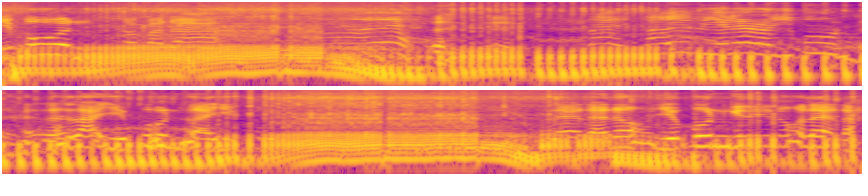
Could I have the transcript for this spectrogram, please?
ญี่ปุ่นธรรมดาได้ใช้เบียร์แล้วเราญี่ปุ่นลายญี่ปุ่นลายญี่ปุ่นแหละนะเนาะญี่ปุ่นกันนี่เนาะแหละนะ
